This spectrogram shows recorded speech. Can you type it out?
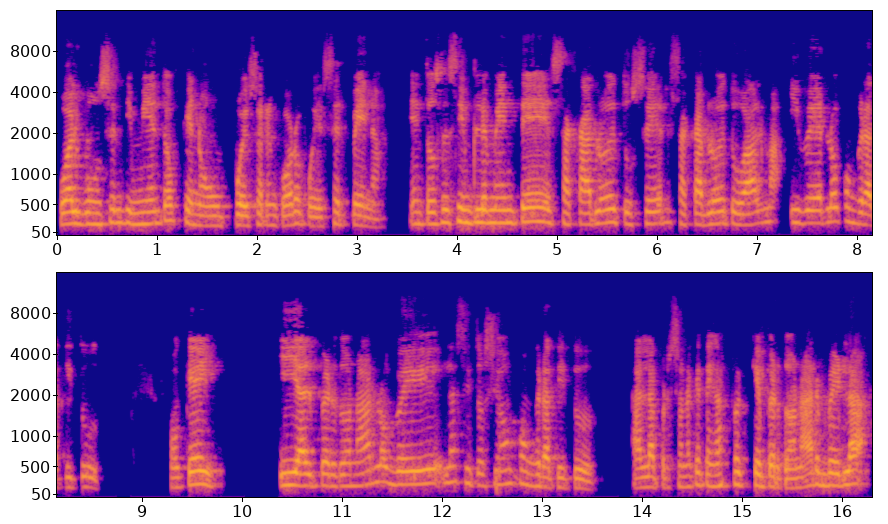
o algún sentimiento que no puede ser rencor o puede ser pena. Entonces simplemente sacarlo de tu ser, sacarlo de tu alma y verlo con gratitud. ¿Ok? Y al perdonarlo, ve la situación con gratitud. A la persona que tengas que perdonar, verla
